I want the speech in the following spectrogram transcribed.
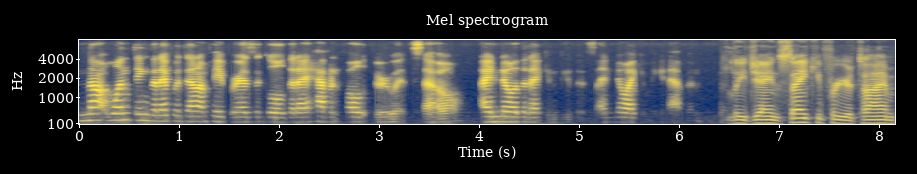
not one thing that I put down on paper as a goal that I haven't followed through with. So I know that I can do this. I know I can make it happen. Leigh Jaynes, thank you for your time.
